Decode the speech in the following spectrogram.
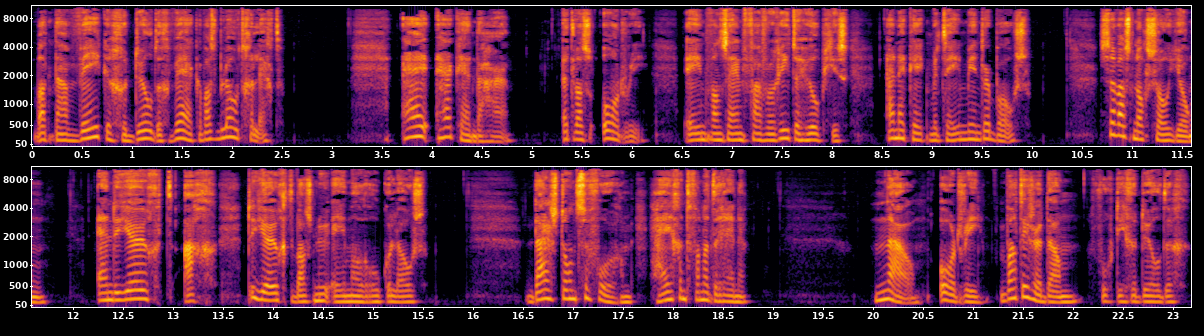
wat na weken geduldig werken was blootgelegd. Hij herkende haar. Het was Audrey, een van zijn favoriete hulpjes, en hij keek meteen minder boos. Ze was nog zo jong. En de jeugd, ach, de jeugd was nu eenmaal roekeloos. Daar stond ze voor hem, hijgend van het rennen. Nou, Audrey, wat is er dan? vroeg hij geduldig.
